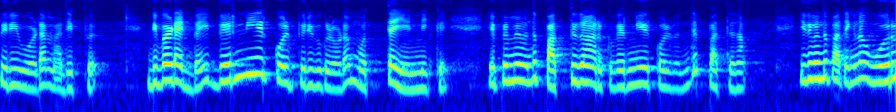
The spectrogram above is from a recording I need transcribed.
பிரிவோட மதிப்பு. டிவைடட் பை வெர்னியர் கோல் பிரிவுகளோட மொத்த எண்ணிக்கை. எப்பவுமே வந்து பத்து தான் இருக்கும். வெர்னியர் கோல் வந்து பத்து தான். இது வந்து பார்த்திங்கன்னா ஒரு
